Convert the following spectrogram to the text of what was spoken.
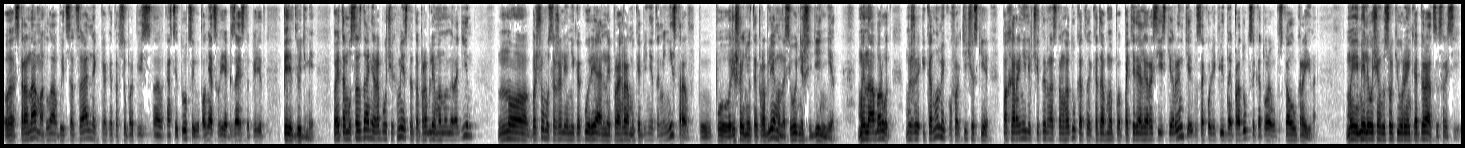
э, страна могла быть социальной, как это все прописано в Конституции, и выполнять свои обязательства перед, перед людьми. Поэтому создание рабочих мест – это проблема номер один – но, к большому сожалению, никакой реальной программы Кабинета министров по решению этой проблемы на сегодняшний день нет. Мы наоборот, мы же экономику фактически похоронили в 2014 году, когда мы потеряли российские рынки высоколиквидной продукции, которую выпускала Украина. Мы имели очень высокий уровень кооперации с Россией.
